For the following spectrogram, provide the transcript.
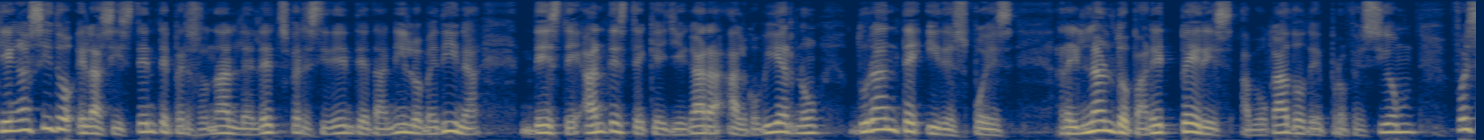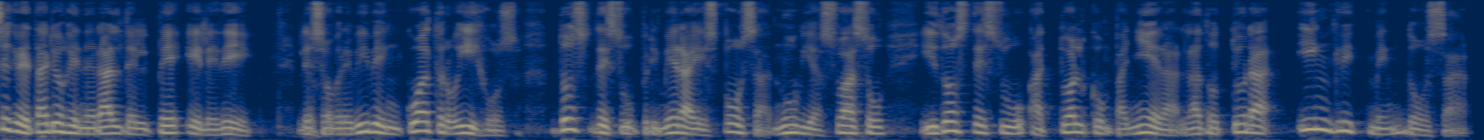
quien ha sido el asistente personal del expresidente Danilo Medina desde antes de que llegara al gobierno, durante y después. Reinaldo Pared Pérez, abogado de profesión, fue secretario general del PLD. Le sobreviven cuatro hijos, dos de su primera esposa, Nubia Suazo, y dos de su actual compañera, la doctora Ingrid Mendoza.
